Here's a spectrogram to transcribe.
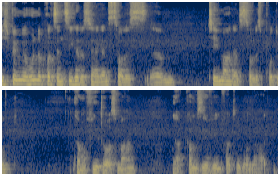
ich bin mir 100% sicher, das ist ein ganz tolles ähm, Thema, ganz tolles Produkt. Kann man viel draus machen. Ja, kann man sich auf jeden Fall drüber unterhalten.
